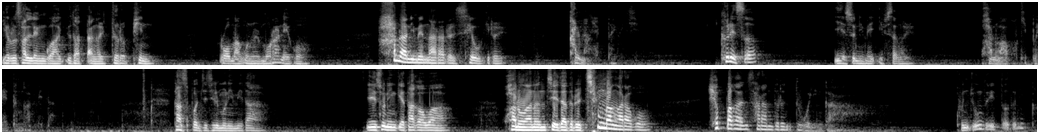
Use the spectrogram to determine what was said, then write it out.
예루살렘과 유다 땅을 더럽힌 로마군을 몰아내고 하나님의 나라를 세우기를 갈망했다 이거지요. 그래서 예수님의 입성을 환호하고 기뻐했던 겁니다. 다섯 번째 질문입니다. 예수님께 다가와 환호하는 제자들을 책망하라고 협박한 사람들은 누구인가? 군중들이 떠드니까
